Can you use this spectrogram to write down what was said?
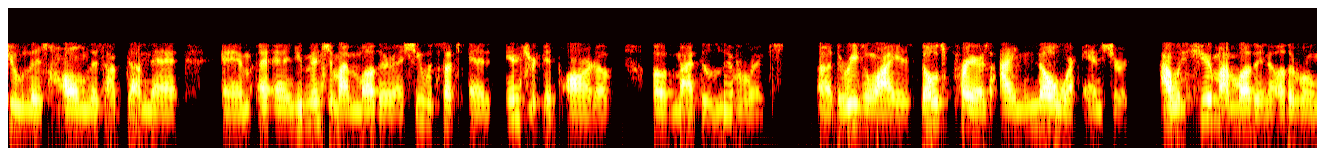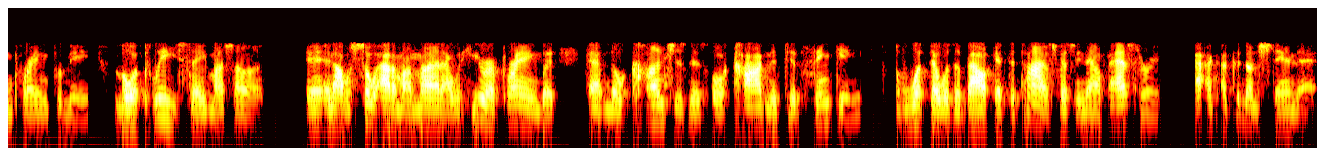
shoeless, homeless. I've done that. And and you mentioned my mother, and she was such an intricate part of of my deliverance. Uh, the reason why is those prayers I know were answered. I would hear my mother in the other room praying for me. Lord, please save my son and I was so out of my mind. I would hear her praying, but have no consciousness or cognitive thinking of what that was about at the time, especially now pastoring. I, I couldn't understand that,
